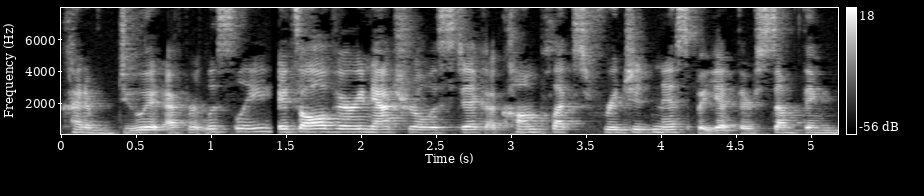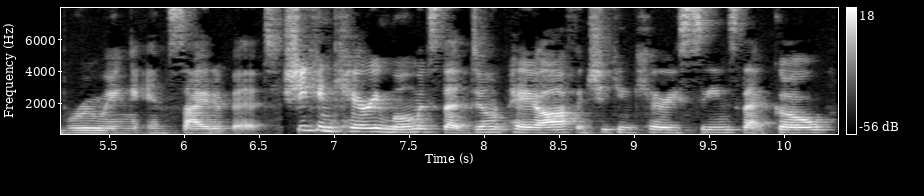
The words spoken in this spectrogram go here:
kind of do it effortlessly. It's all very naturalistic, a complex frigidness, but yet there's something brewing inside of it. She can carry moments that don't pay off and she can carry scenes that go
